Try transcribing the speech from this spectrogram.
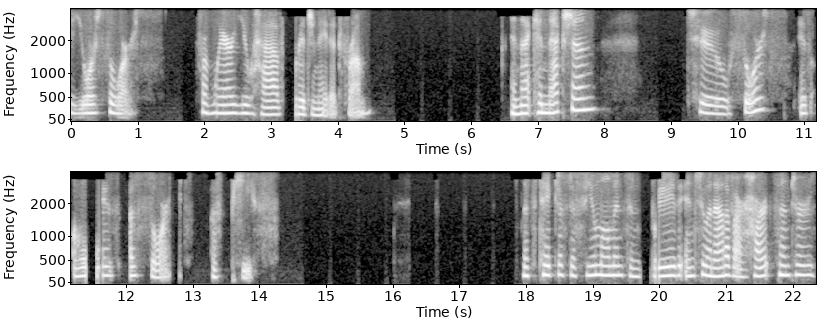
to your source from where you have originated from. And that connection to source is always a source of peace. Let's take just a few moments and breathe into and out of our heart centers,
